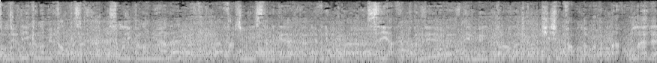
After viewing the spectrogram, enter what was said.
Сол жерде экономия қалыптасады. Сол экономияны қаржы министрлігі яғни сыйақы түрінде бермеу туралы шешім қабылдап отыр. Бірақ бұл әлі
